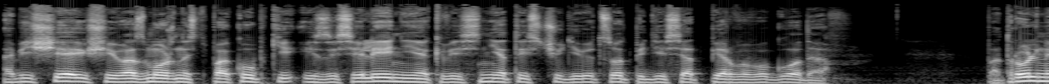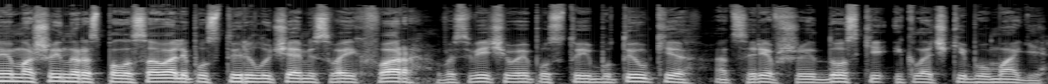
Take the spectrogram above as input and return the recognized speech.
обещающий возможность покупки и заселения к весне 1951 года. Патрульные машины располосовали пустырь лучами своих фар, высвечивая пустые бутылки, отсыревшие доски и клочки бумаги.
